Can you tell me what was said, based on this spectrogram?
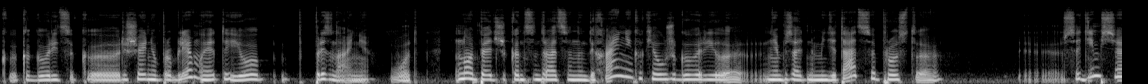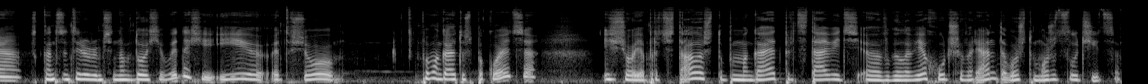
как говорится, к решению проблемы, это ее признание, вот. Но опять же, концентрация на дыхании, как я уже говорила, не обязательно медитация, просто э, садимся, сконцентрируемся на вдохе-выдохе, и это все помогает успокоиться. Еще я прочитала, что помогает представить э, в голове худший вариант того, что может случиться.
